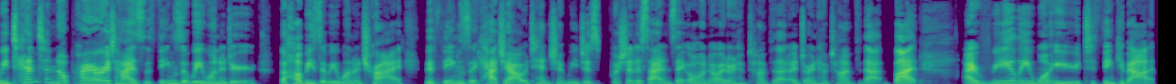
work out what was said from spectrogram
we tend to not prioritize the things that we want to do, the hobbies that we want to try, the things that catch our attention. We just push it aside and say, oh, no, I don't have time for that. I don't have time for that. But I really want you to think about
